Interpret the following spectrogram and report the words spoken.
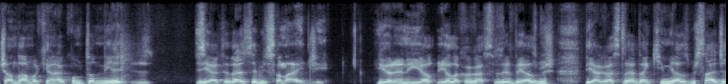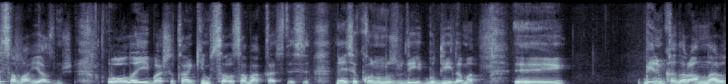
Jandarma genel komutanı niye ziyaret ederse bir sanayici. Yörenin Yalaka gazeteleri de yazmış. Diğer gazetelerden kim yazmış? Sadece Sabah yazmış. O olayı başlatan kim? Sabah gazetesi. Neyse konumuz bu değil, bu değil ama e, benim kadar anlar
